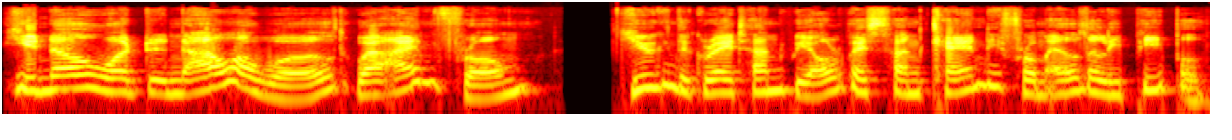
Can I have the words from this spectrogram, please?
You know what? In our world, where I'm from, during the Great Hunt, we always hunt candy from elderly people.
